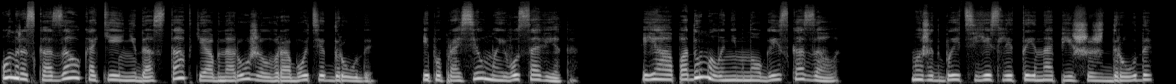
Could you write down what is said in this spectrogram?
Он рассказал, какие недостатки обнаружил в работе Друды и попросил моего совета. Я подумала немного и сказала, «Может быть, если ты напишешь Друды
